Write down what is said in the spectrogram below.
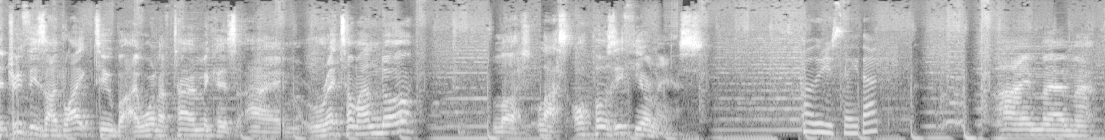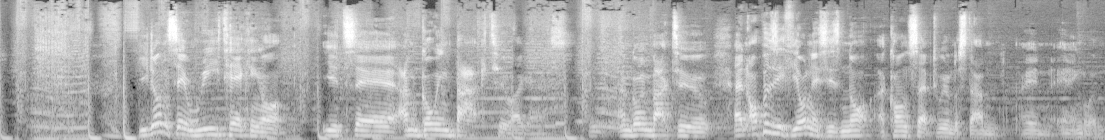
The truth is, I'd like to, but I won't have time because I'm retomando las, las oposiciones. How do you say that? I'm. Um, you don't say retaking up. You'd say I'm going back to. I guess I'm going back to. And oposiciones is not a concept we understand in in England.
